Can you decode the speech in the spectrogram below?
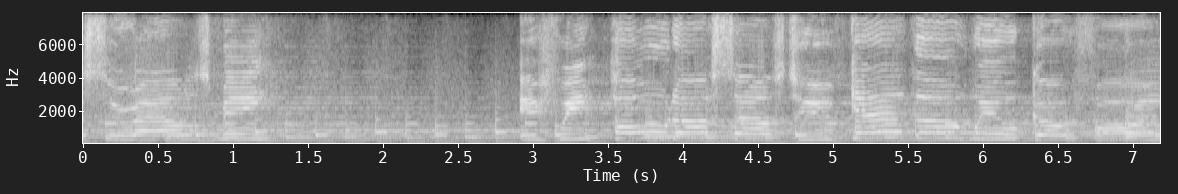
that surrounds me. If we hold ourselves together, we'll go far.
